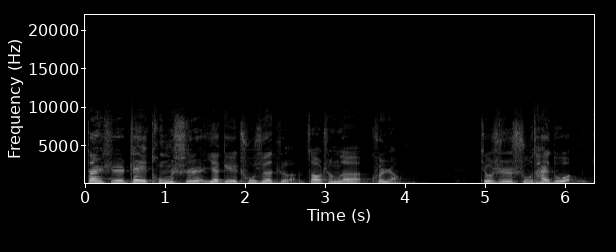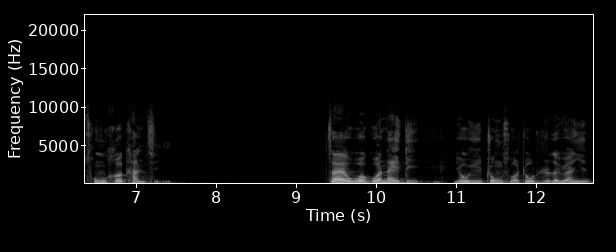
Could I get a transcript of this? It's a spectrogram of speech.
但是这同时也给初学者造成了困扰，就是书太多，从何看起？在我国内地，由于众所周知的原因，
